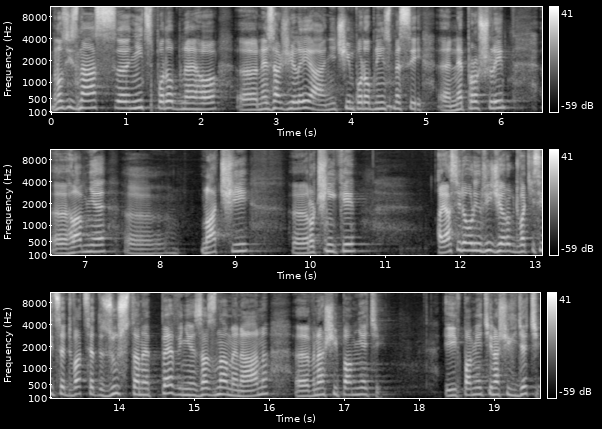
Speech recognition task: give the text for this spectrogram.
Mnozí z nás nic podobného nezažili a ničím podobným jsme si neprošli, hlavně mladší ročníky. A já si dovolím říct, že rok 2020 zůstane pevně zaznamenán eh, v naší paměti. I v paměti našich dětí.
